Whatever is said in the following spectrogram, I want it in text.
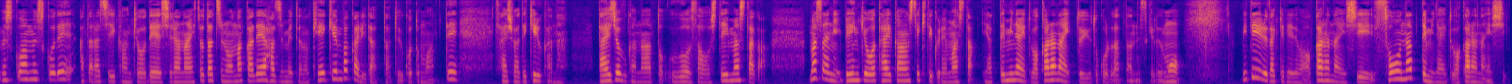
息子は息子で新しい環境で知らない人たちの中で初めての経験ばかりだったということもあって、最初はできるかな大丈夫かなと右往左往していましたが、まさに勉強を体感してきてくれました。やってみないとわからないというところだったんですけれども、見ているだけではわからないし、そうなってみないとわからないし、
